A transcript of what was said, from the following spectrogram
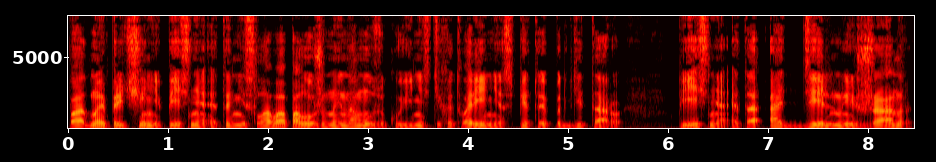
По одной причине песня — это не слова, положенные на музыку, и не стихотворение, спетое под гитару. Песня — это отдельный жанр,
